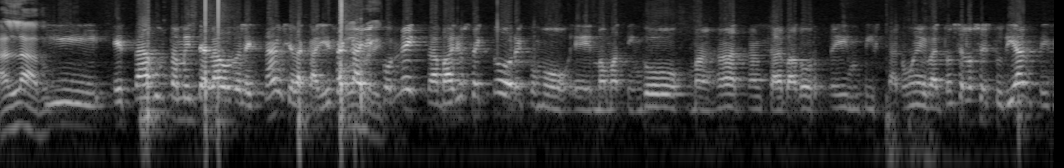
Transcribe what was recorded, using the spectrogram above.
Al lado. y está justamente al lado de la estancia, la calle. Esa calle conecta varios sectores como eh, Mamatingó, Manhattan, Salvador Ten, Vista Nueva. Entonces los estudiantes,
